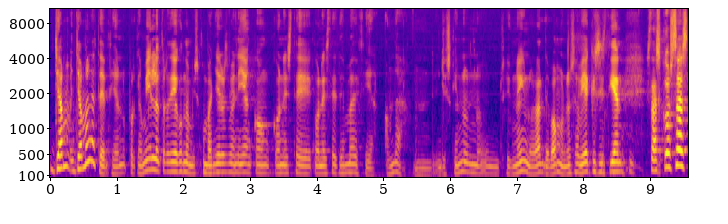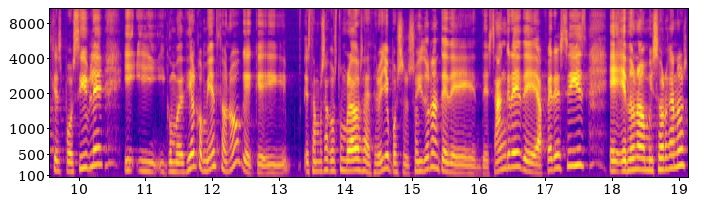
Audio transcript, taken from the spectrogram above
llama, llama, la atención, porque a mí el otro día cuando mis compañeros venían con, con este, con este tema decía, anda, mm, yo es que no, no, soy una ignorante, vamos, no sabía que existían estas cosas, que es posible, y, y, y como decía al comienzo, ¿no? que, que, estamos acostumbrados a decir, oye, pues soy donante de, de sangre, de aféresis, eh, he donado mis órganos,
